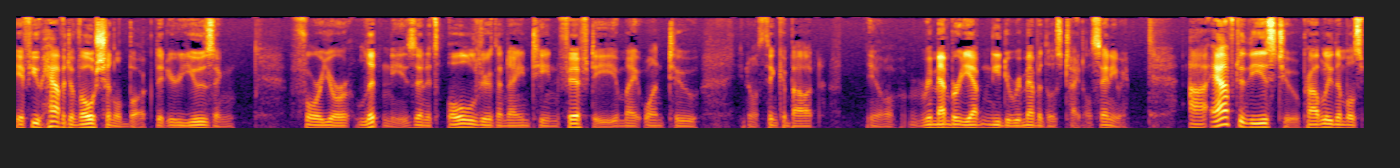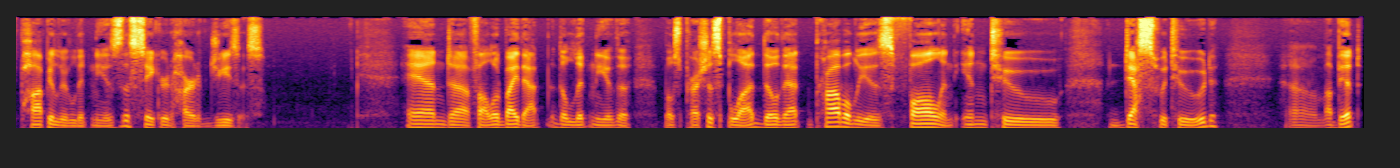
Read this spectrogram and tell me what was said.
if you have a devotional book that you're using for your litanies and it's older than 1950, you might want to, you know, think about, you know, remember you need to remember those titles. Anyway, after these two, probably the most popular litany is the Sacred Heart of Jesus and uh, followed by that the litany of the most precious blood, though that probably has fallen into desuetude um, a bit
